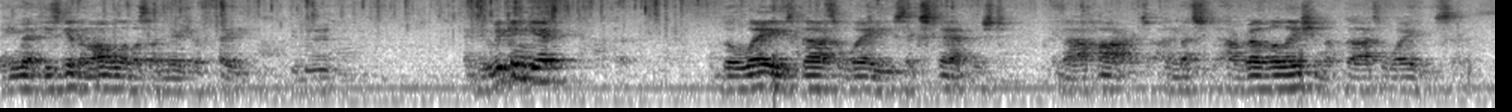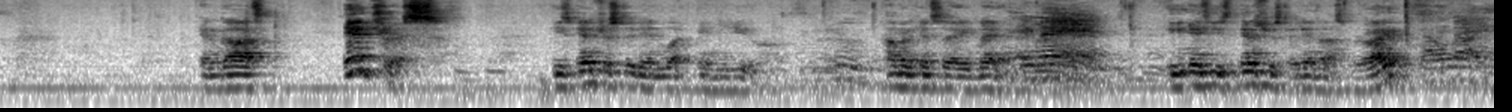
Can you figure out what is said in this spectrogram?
Amen. He's given all of us a measure of faith. Amen. And if we can get the ways, God's ways established in our hearts, and that's our revelation of God's ways, and God's interests, He's interested in what? In you. How many can say amen? Amen. He is, he's interested in us, right? Amen.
